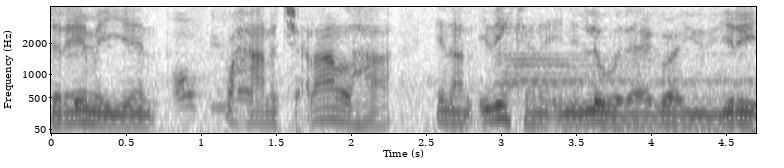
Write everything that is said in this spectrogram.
dareemayeen. Waxaana jeclaan lahaa inaan idinkana idinla wadaago ayuu yidhi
